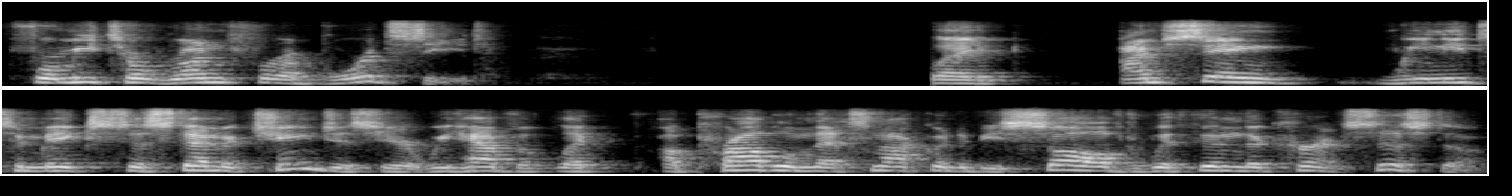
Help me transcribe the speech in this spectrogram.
for me to run for a board seat? Like I'm saying we need to make systemic changes here. We have like a problem that's not going to be solved within the current system.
